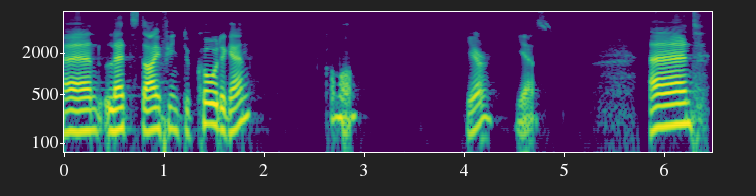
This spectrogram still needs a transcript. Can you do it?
and let's dive into code again. Come on. Here, yes. And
